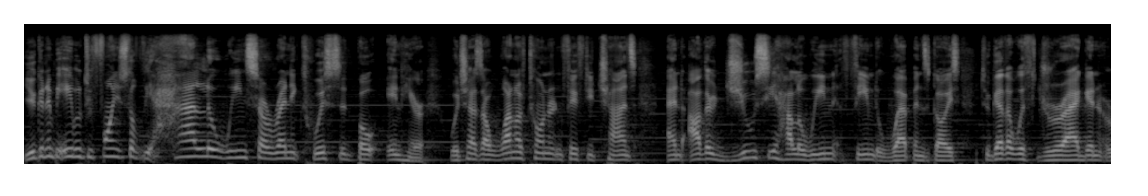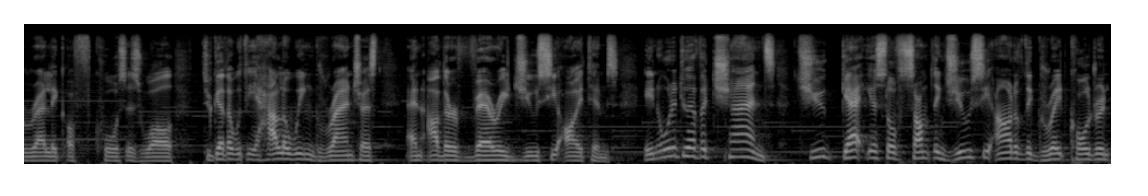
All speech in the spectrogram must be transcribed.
You're going to be able to find yourself the Halloween Sirenic Twisted Bow in here, which has a 1 of 250 chance and other juicy Halloween themed weapons, guys, together with Dragon Relic, of course, as well, together with the Halloween Grand Chest and other very juicy items. In order to have a chance to get yourself something juicy out of the Great Cauldron,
